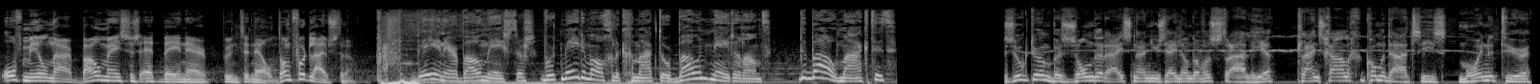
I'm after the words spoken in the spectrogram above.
Of mail naar bouwmeesters.bnr.nl. Dank voor het luisteren. BNR Bouwmeesters wordt mede mogelijk gemaakt door Bouwend Nederland. De bouw maakt het. Zoekt u een bijzondere reis naar Nieuw-Zeeland of Australië? Kleinschalige accommodaties, mooie natuur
